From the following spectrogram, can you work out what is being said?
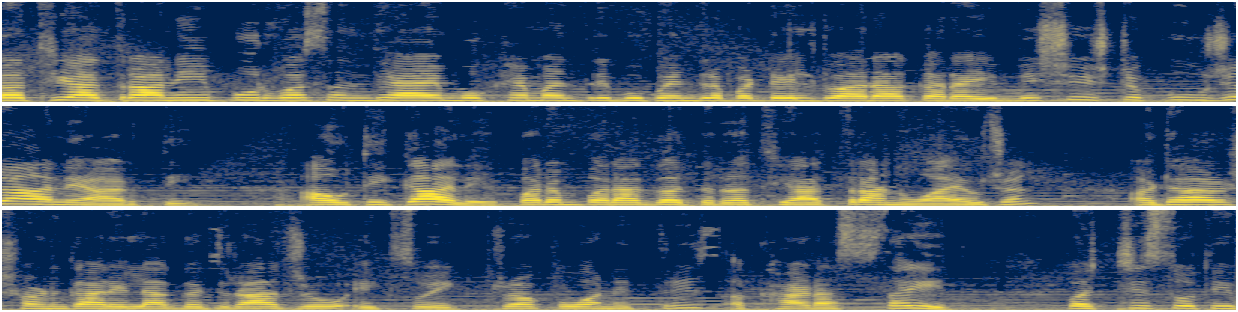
રથયાત્રાની પૂર્વ સંધ્યાએ મુખ્યમંત્રી ભૂપેન્દ્ર પટેલ દ્વારા કરાઈ વિશિષ્ટ પૂજા અને આરતી. આવતીકાલે પરંપરાગત રથયાત્રાનું આયોજન. અઢાર શણગારેલા ગજરાજો, એકસો એક ટ્રકો અને ત્રીસ અખાડા સહિત પચીસોથી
